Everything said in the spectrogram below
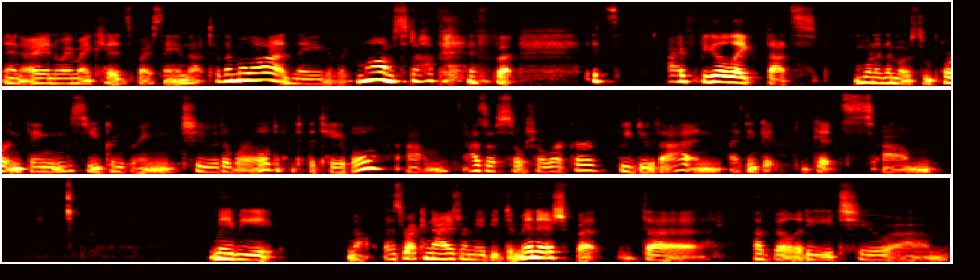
And I annoy my kids by saying that to them a lot, and they like, "Mom, stop it!" but it's I feel like that's one of the most important things you can bring to the world and to the table. Um, as a social worker, we do that, and I think it gets um, maybe not as recognized or maybe diminished, but the ability to um,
